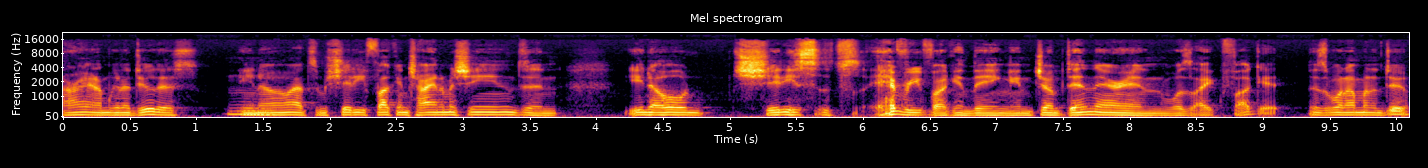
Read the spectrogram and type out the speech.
All right, I'm gonna do this. You know, mm. I had some shitty fucking China machines and you know shitty every fucking thing, and jumped in there and was like, fuck it. This is what I'm gonna do.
